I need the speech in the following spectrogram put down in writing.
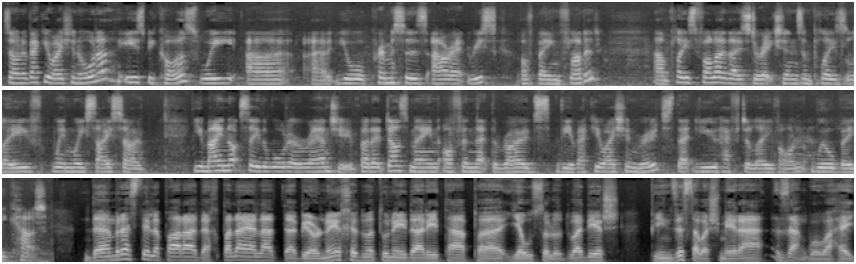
So, an evacuation order is because we are, uh, your premises are at risk of being flooded. Um, please follow those directions and please leave when we say so. You may not see the water around you, but it does mean often that the roads, the evacuation routes that you have to leave on, will be cut. د لپاره د خپل ایالت د ادارې ته په 102 پنځه سوه شمېره زنګ ووهئ.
